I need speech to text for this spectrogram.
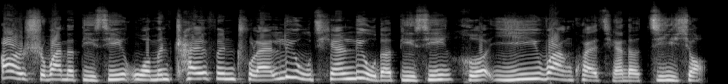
二十万的底薪，我们拆分出来六千六的底薪和一万块钱的绩效。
